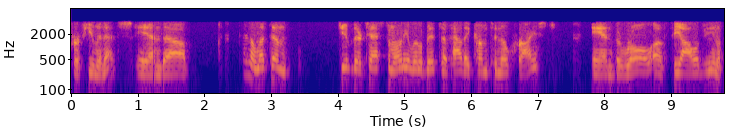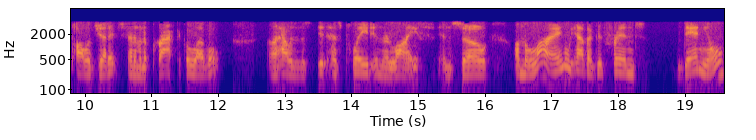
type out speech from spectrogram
for a few minutes and uh, kind of let them give their testimony a little bit of how they come to know Christ and the role of theology and apologetics kind of in a practical level, uh, how it has- played in their life. And so on the line, we have a good friend, Daniel,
